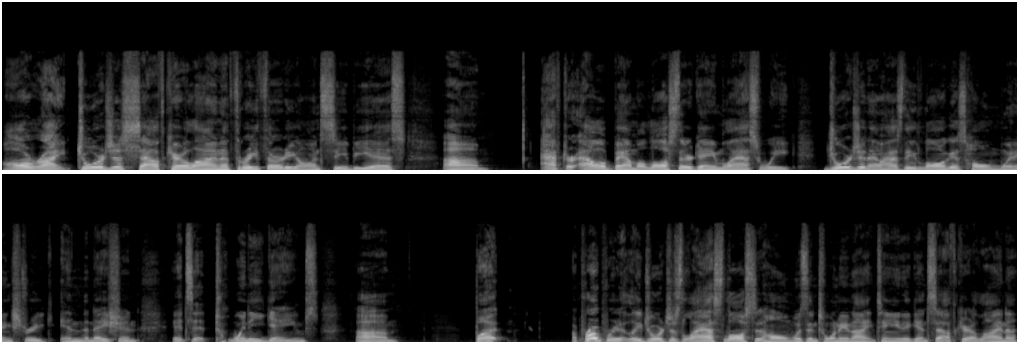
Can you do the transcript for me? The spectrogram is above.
All right, Georgia, South Carolina, 3:30 on CBS. Um, after Alabama lost their game last week, Georgia now has the longest home winning streak in the nation. It's at 20 games. Um, but appropriately, Georgia's last loss at home was in 2019 against South Carolina.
